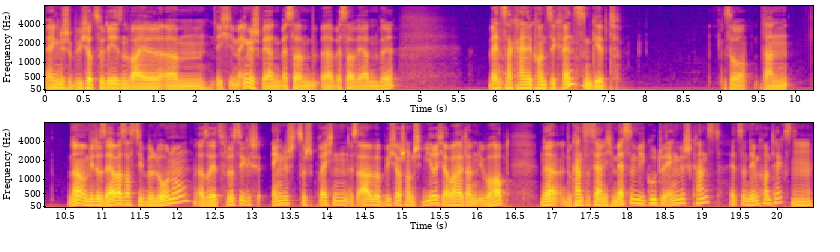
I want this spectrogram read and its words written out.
englische Bücher zu lesen, weil ähm, ich im Englisch werden besser, äh, besser werden will, wenn es da keine Konsequenzen gibt, so, dann, ne, und wie du selber sagst, die Belohnung, also jetzt flüssig Englisch zu sprechen, ist A, über Bücher schon schwierig, aber halt dann überhaupt, ne, du kannst es ja nicht messen, wie gut du Englisch kannst, jetzt in dem Kontext. Mhm.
